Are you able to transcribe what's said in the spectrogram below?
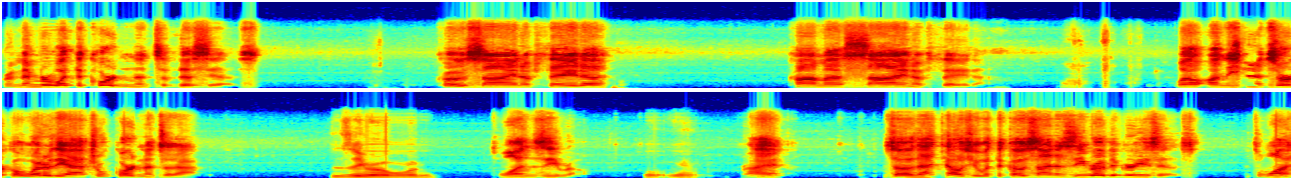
Remember what the coordinates of this is. Cosine of theta, comma, sine of theta. Well, on the unit circle, what are the actual coordinates of that? Zero, one. It's 1, 0, Oh, yeah. right? So Yeah. that tells you what the cosine of 0 degrees is. It's 1.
